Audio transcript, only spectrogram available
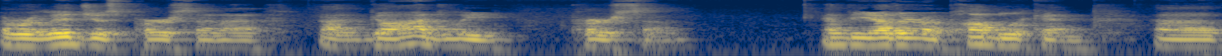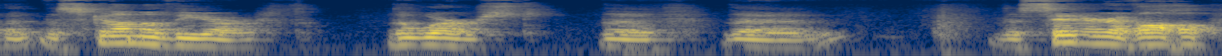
a religious person, a, a godly person, and the other a publican, uh, the, the scum of the earth, the worst, the, the, the sinner of all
